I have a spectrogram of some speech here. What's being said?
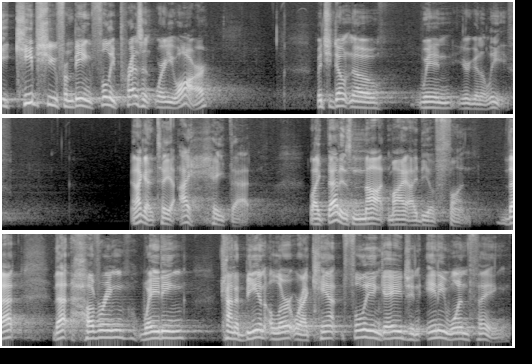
it keeps you from being fully present where you are, but you don't know when you're going to leave. And I got to tell you, I hate that. Like, that is not my idea of fun. That, that hovering, waiting, kind of being alert where I can't fully engage in any one thing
